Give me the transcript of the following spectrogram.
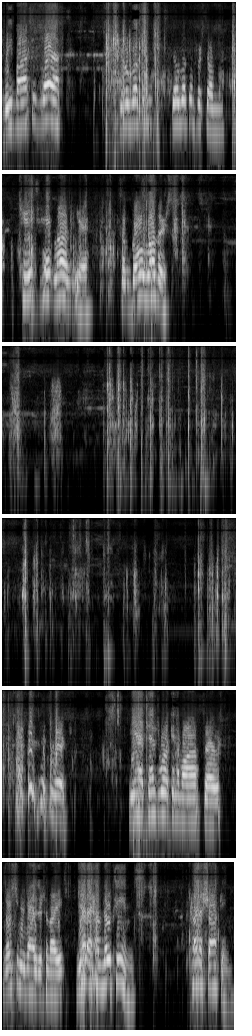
Three boxes left. Still looking, still looking for some case hit love here. Some gold lovers. How does this work? Yeah, Tim's working tomorrow, so no supervisor tonight. Yet I have no teams. Kind of shocking.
